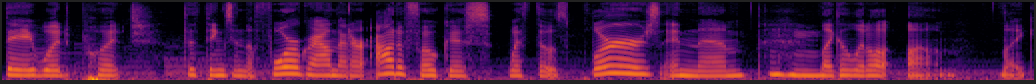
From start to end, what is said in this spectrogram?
they would put the things in the foreground that are out of focus with those blurs in them Mhm. like a little um like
